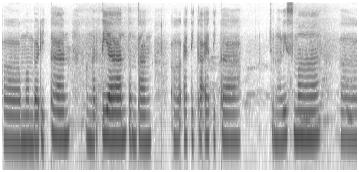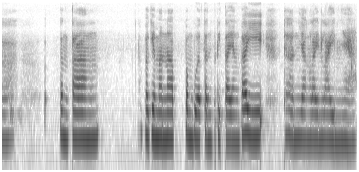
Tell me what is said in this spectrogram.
uh, memberikan pengertian tentang uh, etika-etika jurnalisme, uh, tentang bagaimana pembuatan berita yang baik, dan yang lain-lainnya.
